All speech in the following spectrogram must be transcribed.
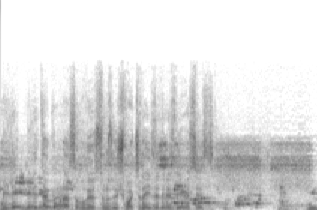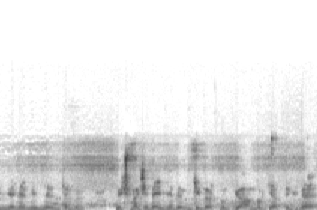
Milli, milli takımı nasıl buluyorsunuz? Üç maçı da izlediniz değil mi siz? İzledim, izledim tabii. Üç maçı da izledim. İki Dortmund, bir Hamburg yaptık ve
